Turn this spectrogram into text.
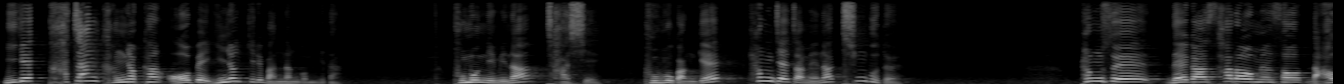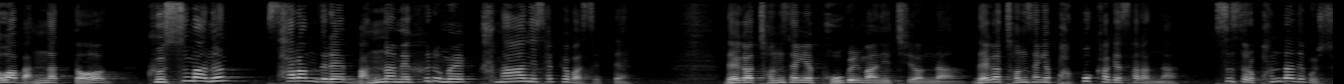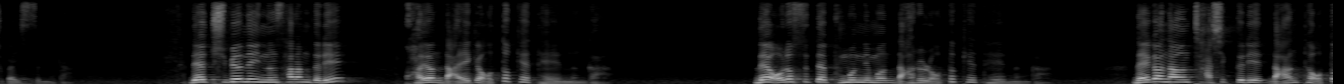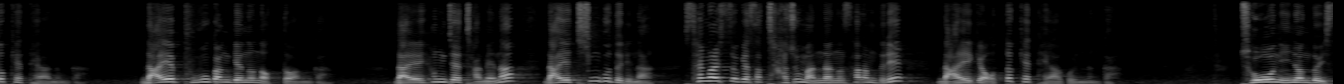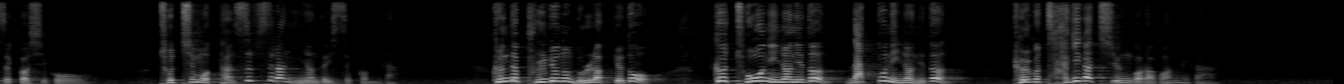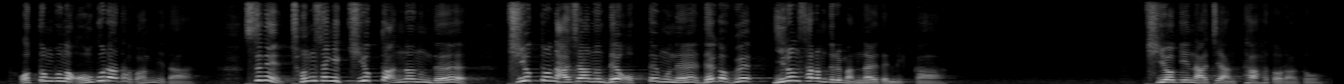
이게 가장 강력한 업의 인연끼리 만난 겁니다. 부모님이나 자식, 부부 관계, 형제자매나 친구들. 평소에 내가 살아오면서 나와 만났던 그 수많은 사람들의 만남의 흐름을 가만히 살펴봤을 때 내가 전생에 복을 많이 지었나, 내가 전생에 박복하게 살았나 스스로 판단해 볼 수가 있습니다. 내 주변에 있는 사람들이 과연 나에게 어떻게 대했는가? 내 어렸을 때 부모님은 나를 어떻게 대했는가? 내가 낳은 자식들이 나한테 어떻게 대하는가? 나의 부부 관계는 어떠한가? 나의 형제 자매나 나의 친구들이나 생활 속에서 자주 만나는 사람들이 나에게 어떻게 대하고 있는가? 좋은 인연도 있을 것이고 좋지 못한 씁쓸한 인연도 있을 겁니다. 그런데 불교는 놀랍게도 그 좋은 인연이든 나쁜 인연이든 결국 자기가 지은 거라고 합니다. 어떤 분은 억울하다고 합니다. 스님, 전생에 기억도 안 나는데 기억도 나지 않은 내 업 때문에 내가 왜 이런 사람들을 만나야 됩니까? 기억이 나지 않다 하더라도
